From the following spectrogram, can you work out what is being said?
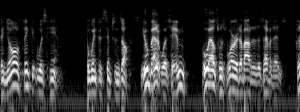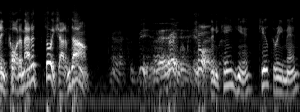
Then you all think it was him who went to Simpson's office. You bet it was him. Who else was worried about it as evidence? Clint caught him at it, so he shot him down. That could be. Sure. Then he came here, killed three men,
